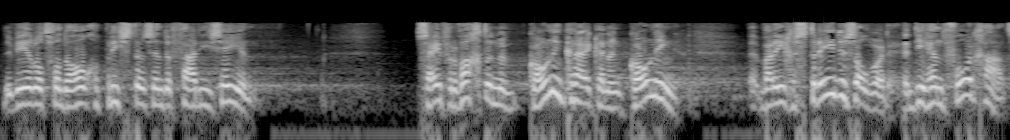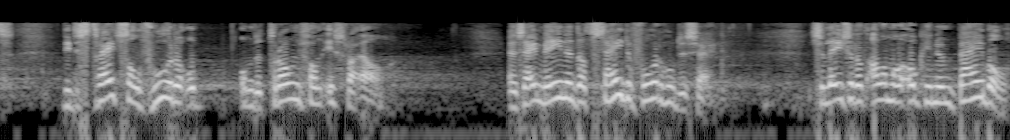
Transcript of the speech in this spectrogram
De wereld van de hoge priesters en de fariseeën. Zij verwachten een koninkrijk en een koning eh, waarin gestreden zal worden en die hen voorgaat. Die de strijd zal voeren op, om de troon van Israël. En zij menen dat zij de voorhoede zijn. Ze lezen dat allemaal ook in hun Bijbel.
